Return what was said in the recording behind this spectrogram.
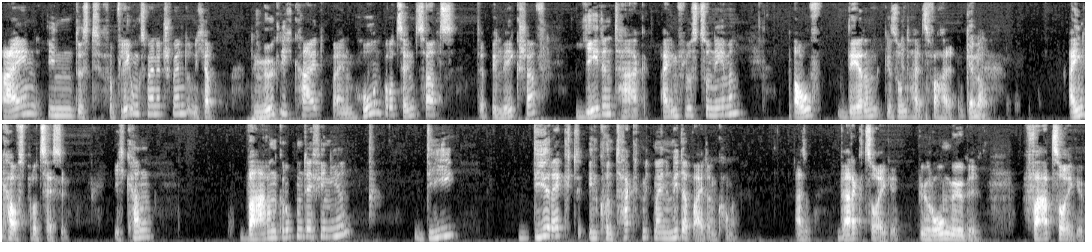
ein in das Verpflegungsmanagement und ich habe die Möglichkeit, bei einem hohen Prozentsatz der Belegschaft jeden Tag Einfluss zu nehmen auf deren Gesundheitsverhalten. Genau. Einkaufsprozesse. Ich kann Warengruppen definieren, die direkt in Kontakt mit meinen Mitarbeitern kommen. Also Werkzeuge, Büromöbel, Fahrzeuge.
